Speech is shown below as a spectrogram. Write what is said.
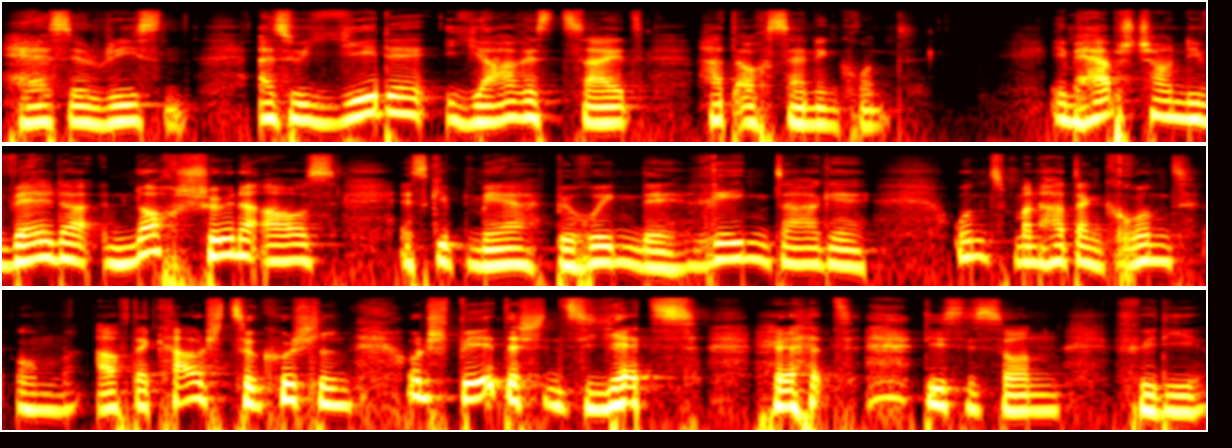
has a reason. Also jede Jahreszeit hat auch seinen Grund. Im Herbst schauen die Wälder noch schöner aus, es gibt mehr beruhigende Regentage und man hat einen Grund, um auf der Couch zu kuscheln und spätestens jetzt hört die Saison für die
